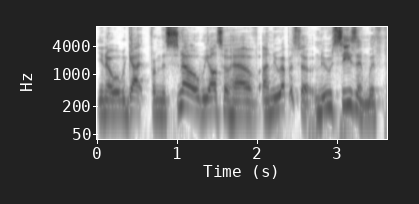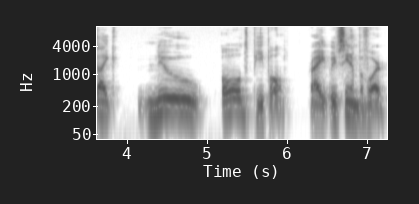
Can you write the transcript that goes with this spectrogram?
you know what we got from the snow, we also have a new episode, new season with like new old people. Right, we've seen them before.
